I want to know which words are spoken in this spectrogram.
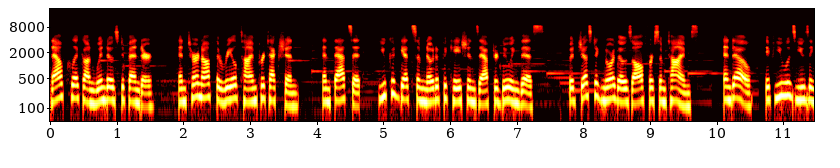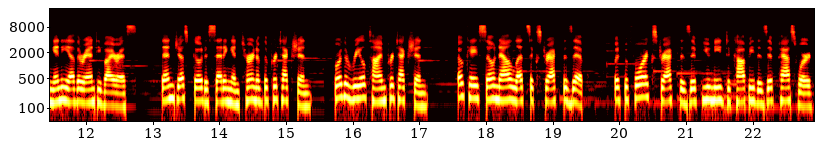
Now click on Windows Defender. And turn off the real-time protection. And that's it. You could get some notifications after doing this. But just ignore those all for some times. And oh, if you was using any other antivirus, then just go to setting and turn of the protection. Or the real-time protection. Okay so now let's extract the zip. But before extract the zip you need to copy the zip password.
